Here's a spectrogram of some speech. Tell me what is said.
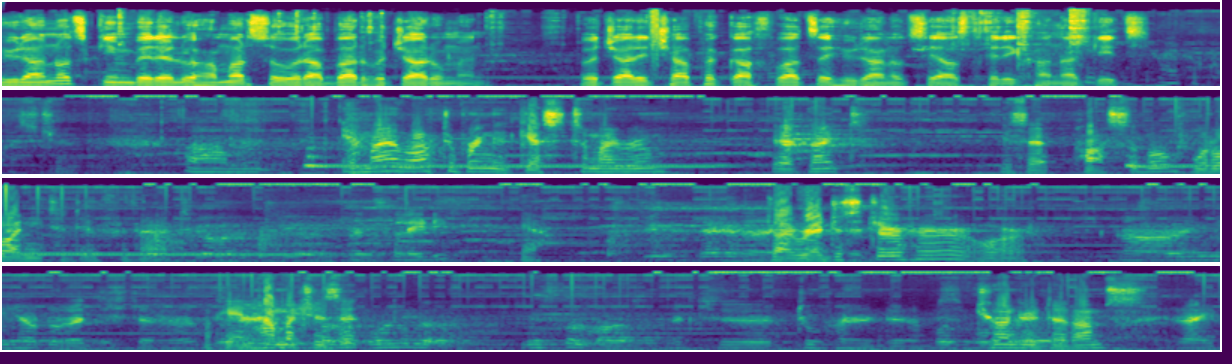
Հյուրանոց կին բերելու համար սովորաբար վճարում են։ Վճարի չափը կախված է հյուրանոցի աստղերի քանակից։. Um, am I allowed to bring a guest to my room at night? Is that possible? What do I need to do for that? That's the lady. Yeah. Do I register her or? Uh, we have to register her. Okay, and how much is it? It's uh, 200 dirhams. 200 dirhams. Right,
